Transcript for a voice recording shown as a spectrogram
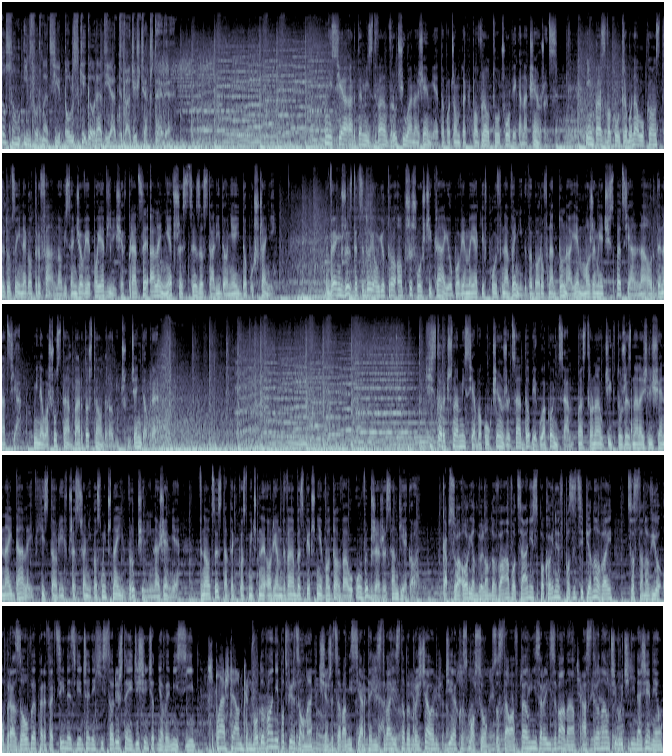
To są informacje Polskiego Radia 24. Misja Artemis II wróciła na Ziemię. To początek powrotu człowieka na Księżyc. Impas wokół Trybunału Konstytucyjnego trwa. Nowi sędziowie pojawili się w pracy, ale nie wszyscy zostali do niej dopuszczeni. Węgrzy zdecydują jutro o przyszłości kraju. Powiemy, jaki wpływ na wynik wyborów nad Dunajem może mieć specjalna ordynacja. Minęła szósta. Bartosz Teodorowicz. Dzień dobry. Historyczna misja wokół Księżyca dobiegła końca. Astronauci, którzy znaleźli się najdalej w historii w przestrzeni kosmicznej, wrócili na Ziemię. W nocy statek kosmiczny Orion 2 bezpiecznie wodował u wybrzeży San Diego. Kapsuła Orion wylądowała w oceanie spokojnym w pozycji pionowej, co stanowiło obrazowe, perfekcyjne zwieńczenie historycznej dziesięciodniowej misji. Wodowanie potwierdzone. Księżycowa misja Artemis II jest nowym rozdziałem w dziejach kosmosu. Została w pełni zrealizowana. Astronauci wrócili na Ziemię.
